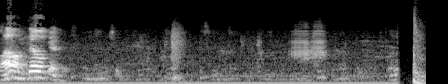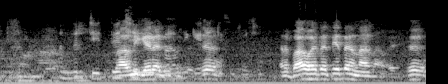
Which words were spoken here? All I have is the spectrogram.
ભાવ. સમજાવો કે છે અંદર ચેતે ભાવની ગેરહાજરી. અને ભાવ હોય તો ચેતન ના ના હોય.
